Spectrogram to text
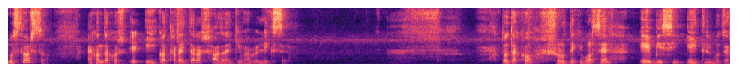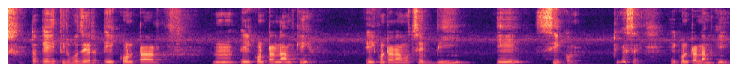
বুঝতে পারছ? এখন দেখো এ- এই কথাটাই তারা সাজায় কীভাবে লিখছে। তো দেখো শুরুতে কি বলছে? এ বি সি এই ত্রিভুজের। তো এই ত্রিভুজের এই কোণটার উম, এই কোণটার নাম কি? এই কোণটার নাম হচ্ছে বি এ সি কোণ। ঠিক আছে? এই কোণটার নাম কি?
